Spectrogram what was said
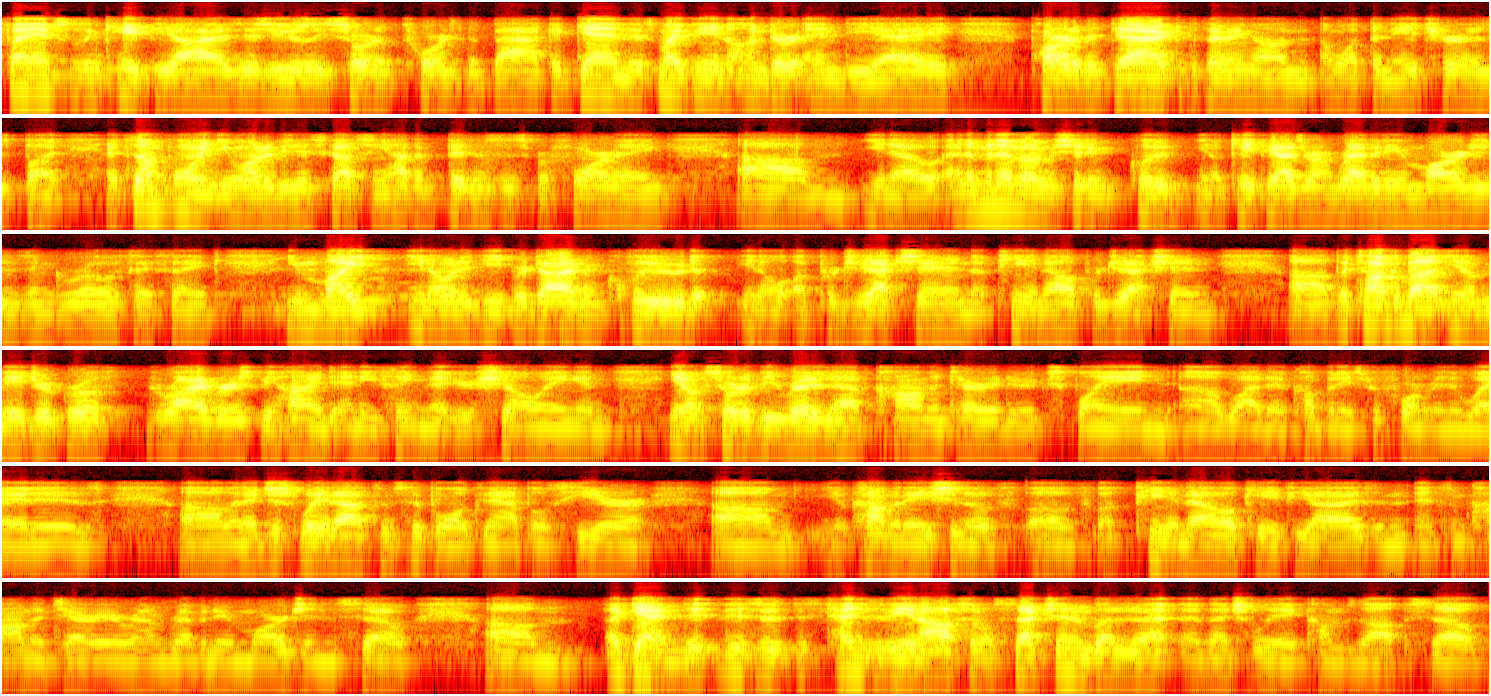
Financials and KPIs is usually sort of towards the back. Again, this might be an under NDA part of the deck, depending on on what the nature is. But at some point, you wanna be discussing how the business is performing. Um, you know, at a minimum, it should include, you know, KPIs around revenue, margins, and growth, I think. You might, you know, in a deeper dive, include, you know, a projection, a P&L projection. Uh, but talk about, you know, major growth drivers behind anything that you're showing and, you know, sort of be ready to have commentary to explain uh, why the company is performing the way it is. Um and I just laid out some simple examples here. Um, you know, combination of P&L KPIs and some commentary around revenue margins. So, um, again, this tends to be an optional section, but eventually it comes up. So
